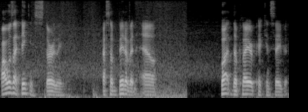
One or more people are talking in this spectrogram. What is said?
why was I thinking Sterling? That's a bit of an L. But the player pick can save it.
